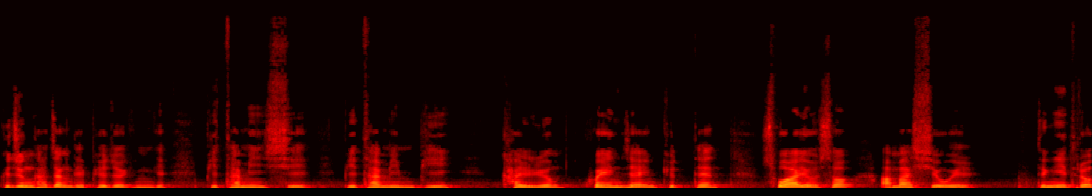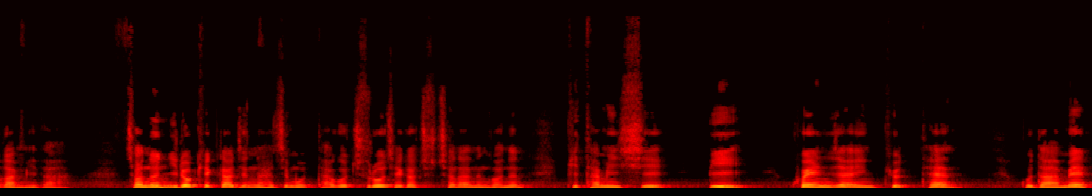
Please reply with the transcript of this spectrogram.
그중 가장 대표적인 게 비타민 C, 비타민 B, 칼륨, 코엔자임 Q10, 소화효소, 아마시 오일 등이 들어갑니다. 저는 이렇게까지는 하지 못하고 주로 제가 추천하는 것은 비타민 C, B, 코엔자임 Q10, 그 다음에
